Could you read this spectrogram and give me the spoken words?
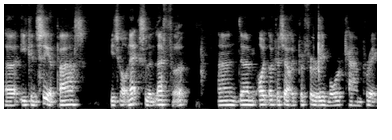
Uh, he can see a pass. He's got an excellent left foot, and um, I, like I said, I'd prefer him or Cam Pring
